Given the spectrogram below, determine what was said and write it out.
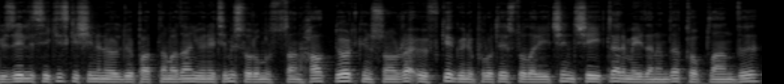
158 kişinin öldüğü patlamadan yönetimi sorumlu tutan halk 4 gün sonra öfke günü protestoları için Şehitler Meydanı'nda toplandı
